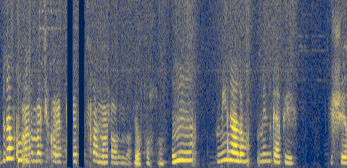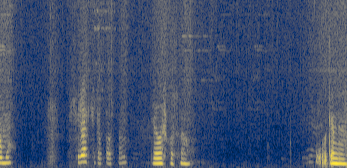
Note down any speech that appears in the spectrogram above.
Bir de kullandım belki karakter çıkarmam lazım da. Yox. Min elim, min kapi. Şey ama. Şuraya çırak basın. Yavaş basıram. O demə.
